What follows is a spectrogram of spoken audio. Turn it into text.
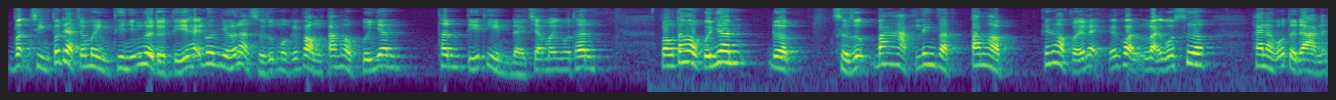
vận trình tốt đẹp cho mình thì những người tuổi Tý hãy luôn nhớ là sử dụng một cái vòng tam hợp quý nhân thân Tý Thìn để trợ mệnh hộ thân Vòng tam hợp quý nhân được sử dụng ba hạt linh vật tam hợp kết hợp với lại cái gọi loại gỗ xưa hay là gỗ tử đàn ấy.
